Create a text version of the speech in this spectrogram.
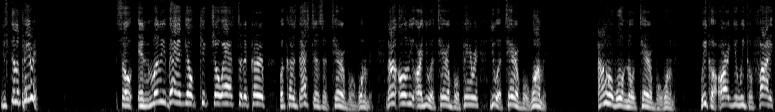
You still a parent. So, and Moneybagg, yo, kicked your ass to the curb because that's just a terrible woman. Not only are you a terrible parent, you a terrible woman. I don't want no terrible woman. We could argue, we could fight.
